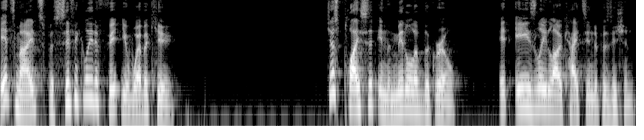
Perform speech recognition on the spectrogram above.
It's made specifically to fit your Weber just place it in the middle of the grill. It easily locates into position.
